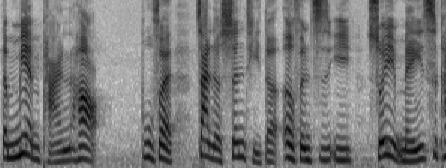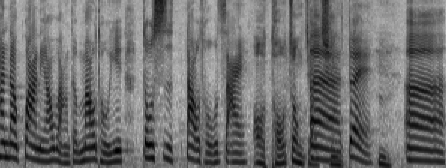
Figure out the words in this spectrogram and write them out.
的面盘哈部分占了身体的二分之一，所以每一次看到挂鸟网的猫头鹰都是到头栽。哦，头重脚轻。对，嗯，呃，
